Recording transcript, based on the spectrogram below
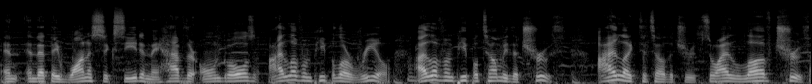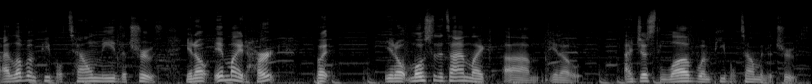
and and that they want to succeed and they have their own goals. I love when people are real. I love when people tell me the truth. I like to tell the truth, so I love truth. I love when people tell me the truth. You know, it might hurt, but you know, most of the time, like um, you know, I just love when people tell me the truth.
